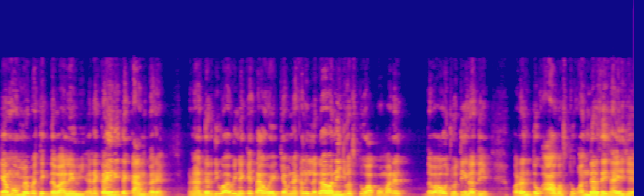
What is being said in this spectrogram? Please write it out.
કેમ હોમિયોપેથિક દવા લેવી અને કઈ રીતે કામ કરે? ઘણા દર્દીઓ આવીને કહેતા હોય કે અમને ખાલી લગાવવાની જ વસ્તુ આપો, અમારે દવાઓ જોતી નથી. પરંતુ આ વસ્તુ અંદરથી થાય છે.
